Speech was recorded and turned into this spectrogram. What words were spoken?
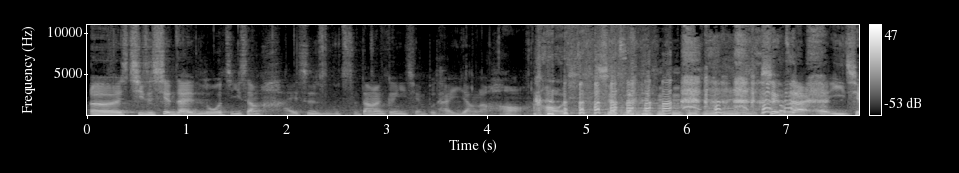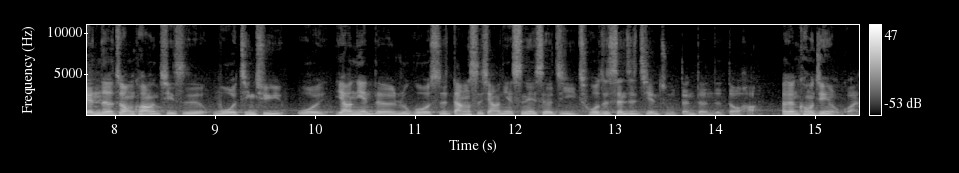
呃，其实现在逻辑上还是如此，当然跟以前不太一样了哈。然后现在现在呃，以前的状况，其实我进去我要念的，如果是当时想要念室内设计或者甚至建筑等等的都好，它跟空间有关，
